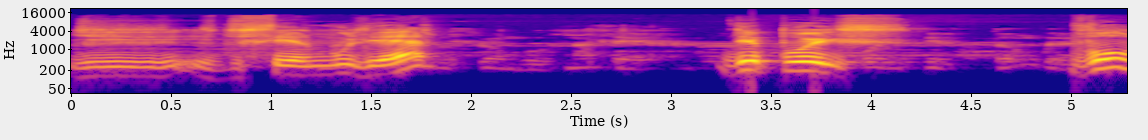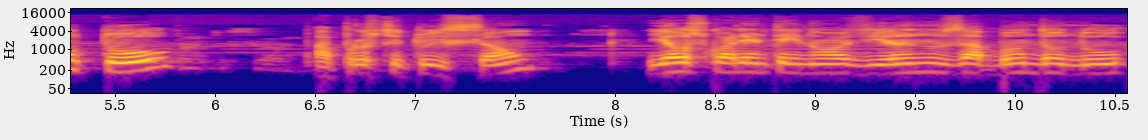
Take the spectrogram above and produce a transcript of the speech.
de, de ser mulher, depois voltou à prostituição e aos 49 anos abandonou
